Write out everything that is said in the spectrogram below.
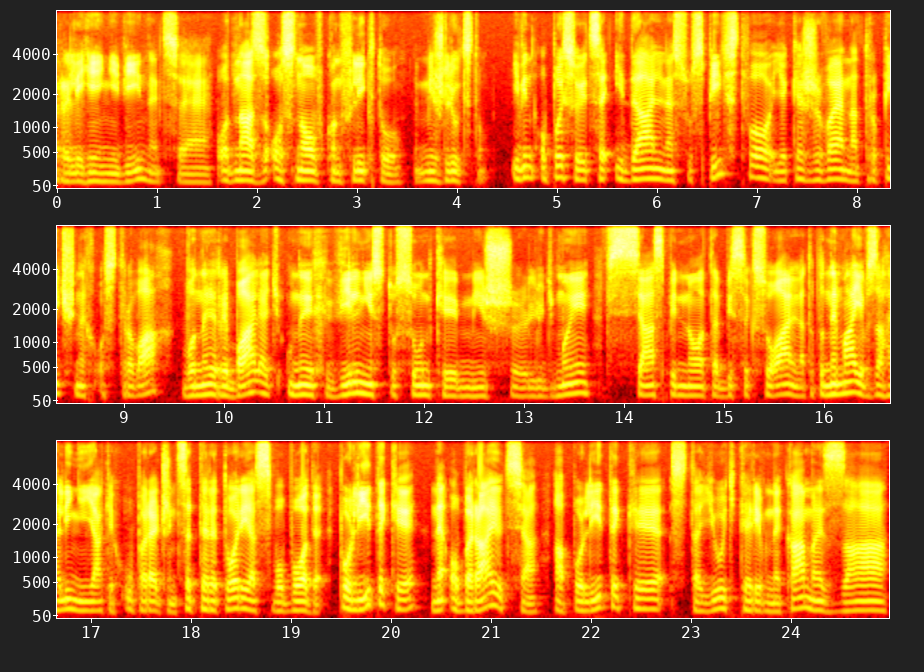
релігійні війни це одна з основ конфлікту між людством. І він описує це ідеальне суспільство, яке живе на тропічних островах. Вони рибалять, у них вільні стосунки між людьми, вся спільнота бісексуальна, тобто немає взагалі ніяких упереджень. Це територія свободи. Політики не обираються, а політики стають керівниками за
